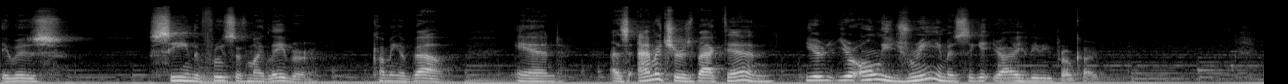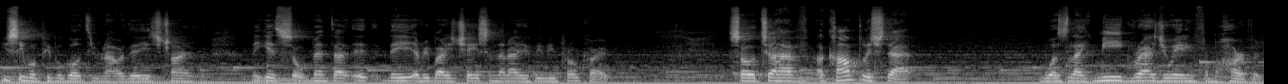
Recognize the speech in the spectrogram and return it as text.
it was seeing the fruits of my labor coming about. And as amateurs back then, your, your only dream is to get your IFBB Pro card. You see what people go through nowadays trying, they get so bent that it, they, everybody's chasing that IFBB Pro card. So to have accomplished that was like me graduating from Harvard.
